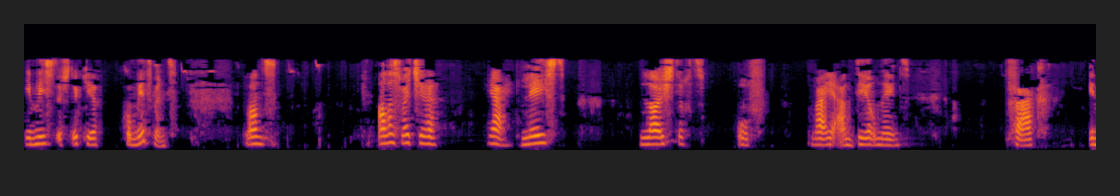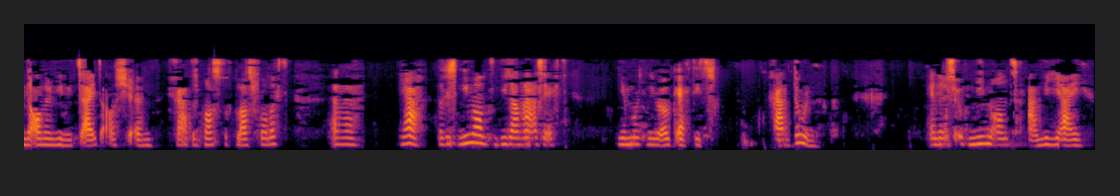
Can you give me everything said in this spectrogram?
je mist een stukje commitment. Want alles wat je ja, leest, luistert of waar je aan deelneemt, vaak in de anonimiteit als je een gratis masterclass volgt. Uh, ja, er is niemand die daarna zegt, je moet nu ook echt iets gaan doen. En er is ook niemand aan wie jij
